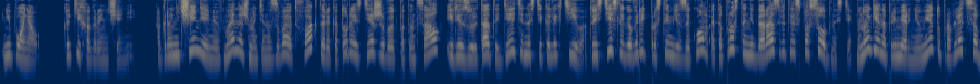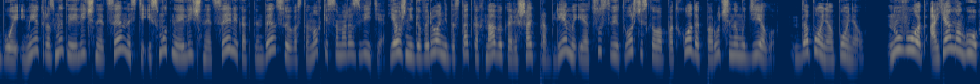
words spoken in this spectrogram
Не понял, каких ограничений? Ограничениями в менеджменте называют факторы, которые сдерживают потенциал и результаты деятельности коллектива. То есть, если говорить простым языком, это просто недоразвитые способности. Многие, например, не умеют управлять собой, имеют размытые личные ценности и смутные личные цели как тенденцию в остановке саморазвития. Я уже не говорю о недостатках навыка решать проблемы и отсутствии творческого подхода к порученному делу. Да понял, понял. Ну вот, а я могу...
